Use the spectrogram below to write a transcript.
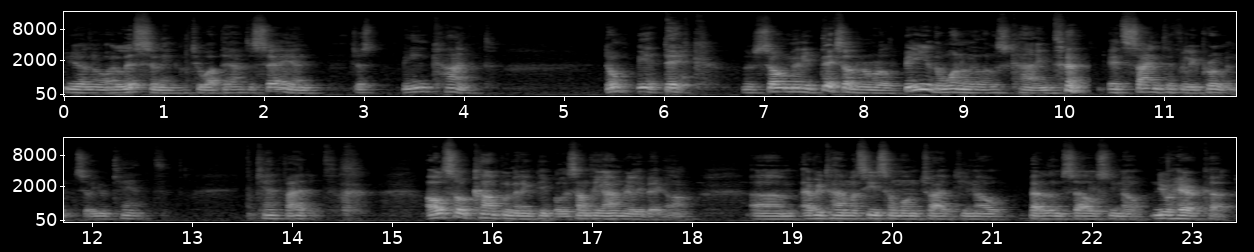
You know, and listening to what they have to say and just being kind. Don't be a dick. There's so many dicks out in the world. Be the one who's kind. it's scientifically proven, so you can't, you can't fight it. also, complimenting people is something I'm really big on. Um, every time I see someone try to, you know, better themselves, you know, new haircut,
